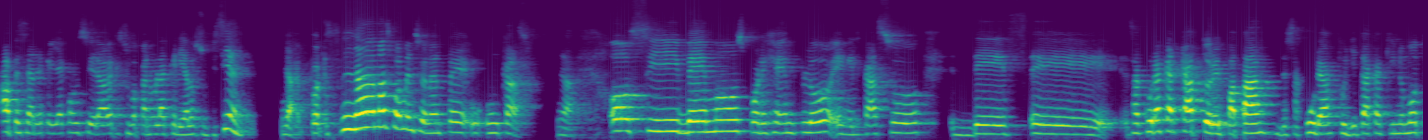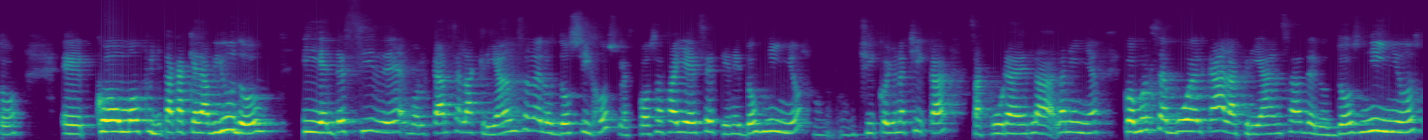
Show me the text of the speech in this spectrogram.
a pesar de que ella consideraba que su papá no la quería lo suficiente. Ya, nada más por mencionarte un, caso. Ya. O si vemos, por ejemplo, en el caso de eh, Sakura Carcaptor, el papá de Sakura, Fujitaka Kinomoto, eh, cómo Fujitaka queda viudo y él decide volcarse a la crianza de los dos hijos. La esposa fallece, tiene dos niños, un chico y una chica, Sakura es la, niña, cómo él se vuelca a la crianza de los dos niños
